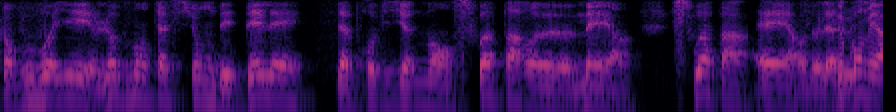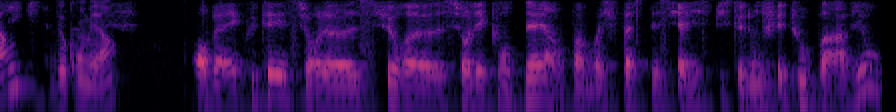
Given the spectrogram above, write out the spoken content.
quand vous voyez l'augmentation des délais d'approvisionnement, soit par mer, soit par air de la logistique. De combien? Oh ben écoutez, sur, le, sur, euh, sur les conteneurs, enfin moi je suis pas spécialiste puisque nous on fait tout par avion,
